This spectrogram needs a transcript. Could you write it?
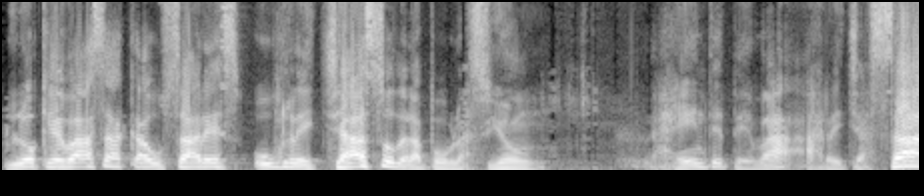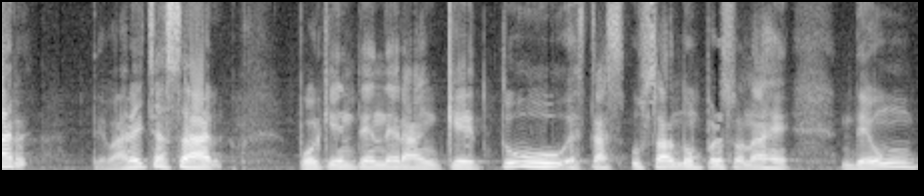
lo que vas a causar es un rechazo de la población. La gente te va a rechazar, te va a rechazar porque entenderán que tú estás usando un personaje de un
